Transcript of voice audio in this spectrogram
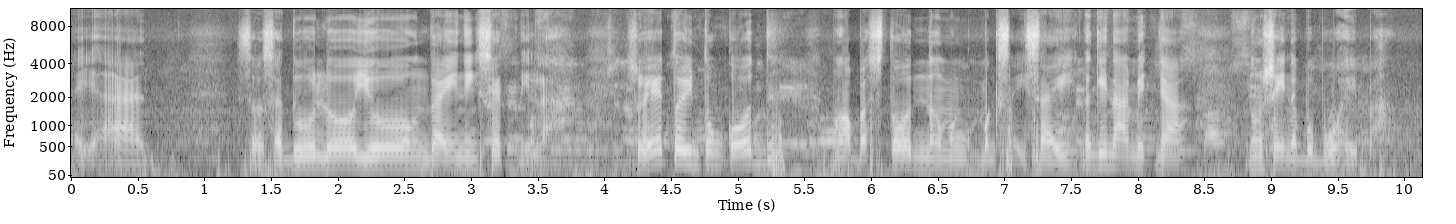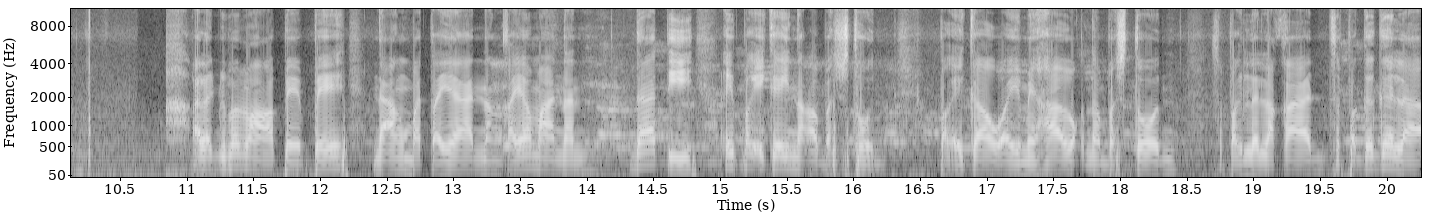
Ayan. So sa dulo yung dining set nila. So ito yung tungkod, mga baston ng magsaysay na ginamit niya nung siya'y nabubuhay pa. Alam niyo ba mga kapepe na ang batayan ng kayamanan dati ay pag ikay nakabaston. Pag ikaw ay may hawak na baston sa paglalakad, sa paggagala,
